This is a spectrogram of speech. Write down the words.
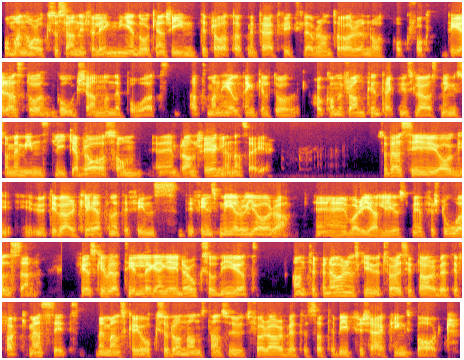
Och man har också sen i förlängningen då kanske inte pratat med tätskiktsleverantören och, och fått deras då godkännande på att, att man helt enkelt då har kommit fram till en teknisk lösning som är minst lika bra som eh, branschreglerna säger. Så där ser jag ute i verkligheten att det finns, det finns mer att göra eh, vad det gäller just med förståelsen. För jag skulle vilja tillägga en grej där också. Det är ju att entreprenören ska utföra sitt arbete fackmässigt men man ska ju också då någonstans utföra arbetet så att det blir försäkringsbart.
